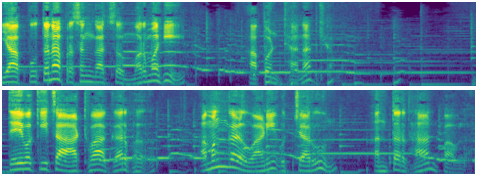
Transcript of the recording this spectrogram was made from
या पूतना प्रसंगाचं मर्मही आपण ध्यानात घ्यावं देवकीचा आठवा गर्भ अमंगळ वाणी उच्चारून अंतर्धान पावला.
